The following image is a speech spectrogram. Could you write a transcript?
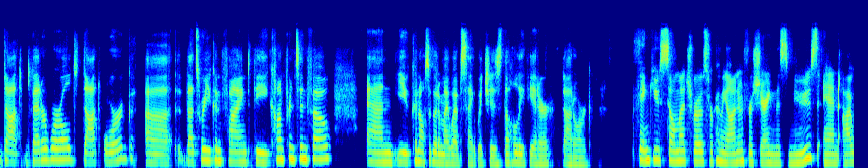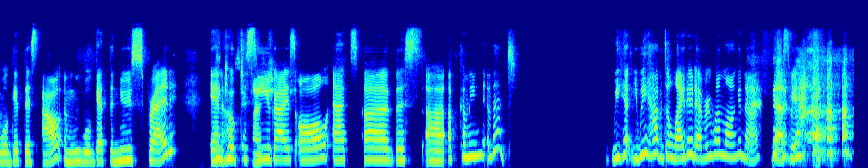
betterworld.org. Uh, that's where you can find the conference info. And you can also go to my website, which is theholytheater.org. Thank you so much, Rose, for coming on and for sharing this news. And I will get this out and we will get the news spread and Thank hope so to see you guys all at uh, this uh, upcoming event we ha- we have delighted everyone long enough. yes, we have.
